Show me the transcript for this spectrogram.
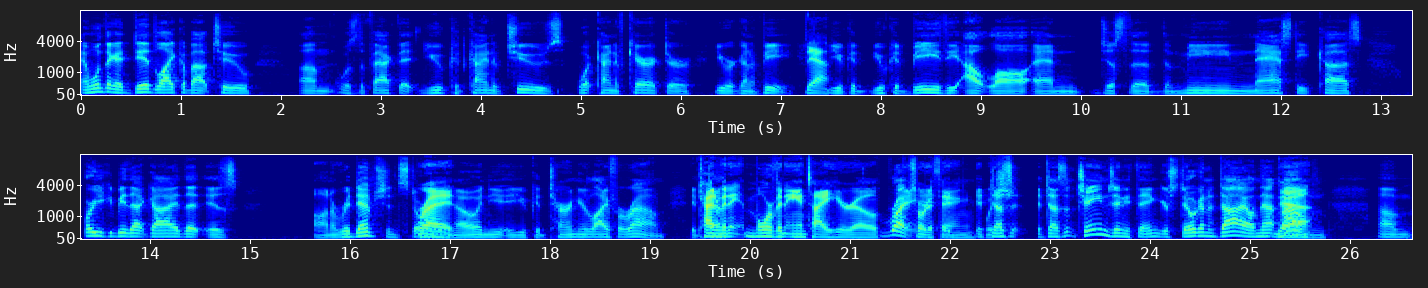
And one thing I did like about two um, was the fact that you could kind of choose what kind of character you were going to be. yeah You could you could be the outlaw and just the the mean, nasty cuss, or you could be that guy that is on a redemption story, you know, and you you could turn your life around. It kind does- of an more of an anti-hero right sort of It- it- thing It, which- doesn't it doesn't change anything. You're still gonna die on that Yeah. mountain. Um,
